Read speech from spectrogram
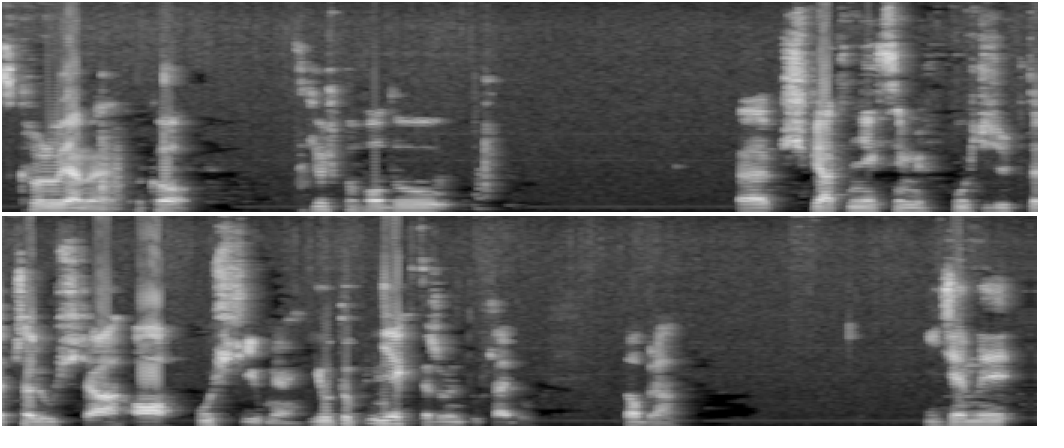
Scrollujemy. Tylko z jakiegoś powodu e, świat nie chce mnie wpuścić w te czeluścia. O, wpuścił mnie. YouTube nie chce, żebym tu wszedł. Dobra. Idziemy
